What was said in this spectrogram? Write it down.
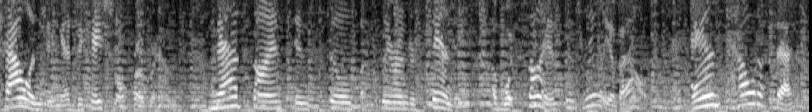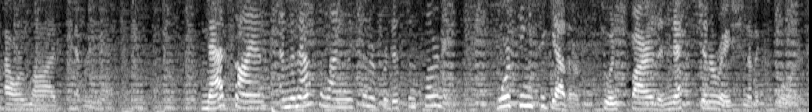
challenging educational programs. Mad Science instills a clear understanding of what science is really about and how it affects our lives every day. Mad Science and the NASA Langley Center for Distance Learning, working together to inspire the next generation of explorers.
